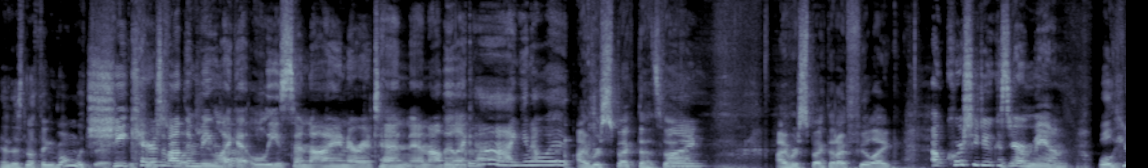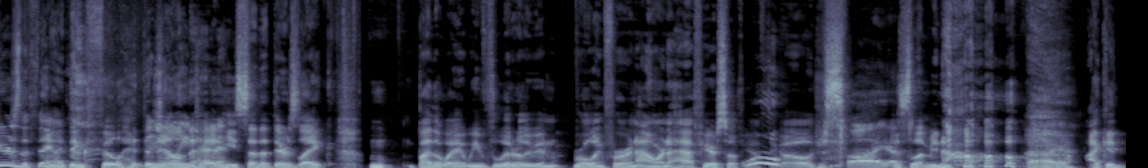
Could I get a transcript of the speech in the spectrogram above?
and there's nothing wrong with it. She It's cares about them being like have. at least a nine or a ten, and I'll be like, ah, you know what? I respect that though. Fine. I respect that. I feel like Of course you do, because you're a man. Well, here's the thing. I think Phil hit the nail on Visually the head. driven. He said that there's like m- By the way, we've literally been rolling for an hour and a half here, so if you have to go, just Fire. just let me know. Fire. I could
